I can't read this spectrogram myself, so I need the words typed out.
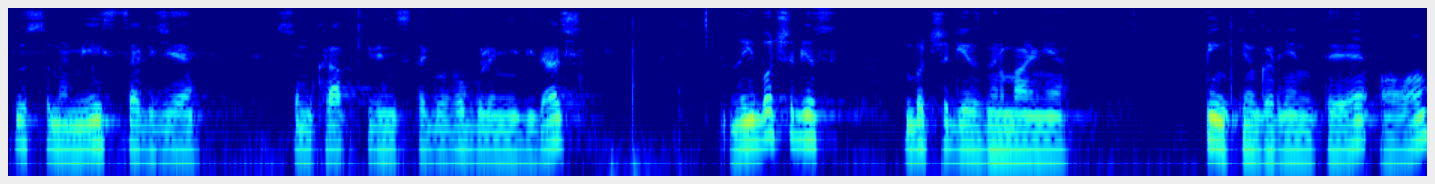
Tu są miejsca, gdzie są kratki, więc tego w ogóle nie widać. No i boczek jest, boczek jest normalnie pięknie ogarnięty. O,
